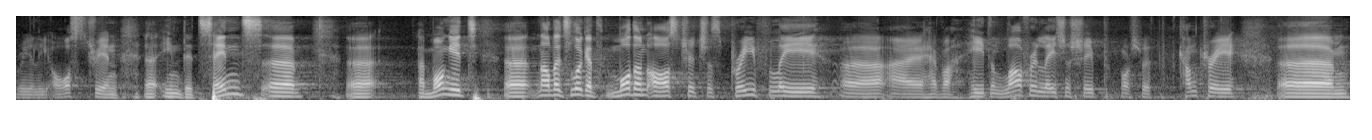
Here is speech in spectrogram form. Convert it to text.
really Austrian uh, in that sense. Uh, uh, among it, now let's look at modern ostriches briefly. I have a hate and love relationship, of course, with country. Um,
